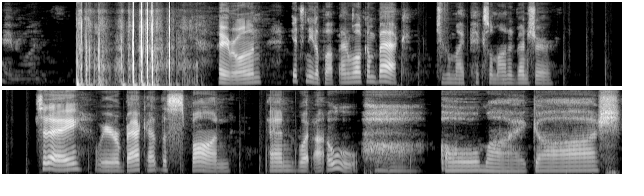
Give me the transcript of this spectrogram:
Hey everyone. Hey everyone, it's Needlepup and welcome back to my Pixelmon adventure. Today, we're back at the spawn and what I- ooh. Oh my gosh.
